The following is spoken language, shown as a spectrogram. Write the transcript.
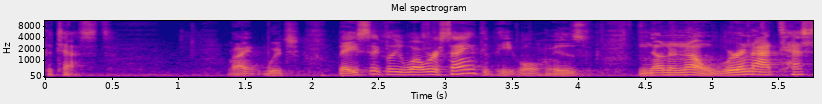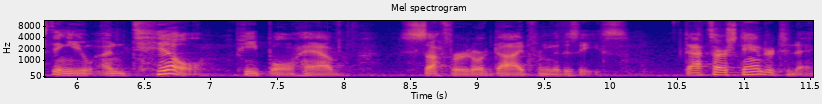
the test, right? Which basically what we're saying to people is, no, no, no, we're not testing you until people have suffered or died from the disease. That's our standard today.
